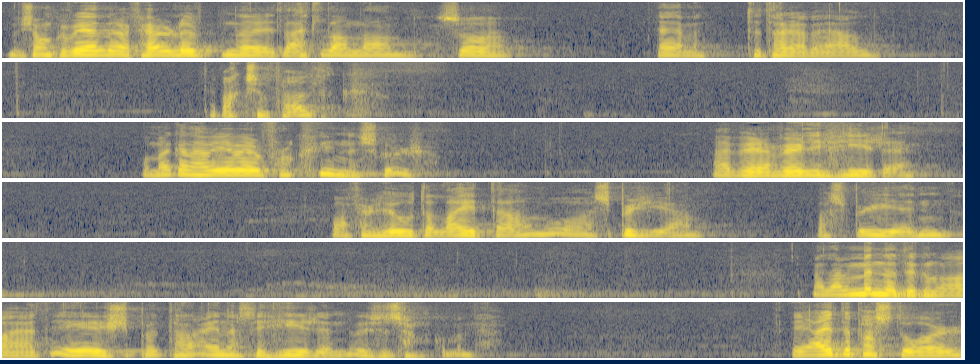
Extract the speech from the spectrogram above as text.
vi han kveler er færre løtene i et eller annet, så ja, men det tar jeg vel. Det er vaksen folk. Og man kan ha vært for kyneskur. Jeg vil en veldig hyre. Og han fyrir ut og leita og spyrja og spyrja inn. Men jeg minner dere nå at jeg er ikke på den eneste hyren i samkommen. Jeg er pastor,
